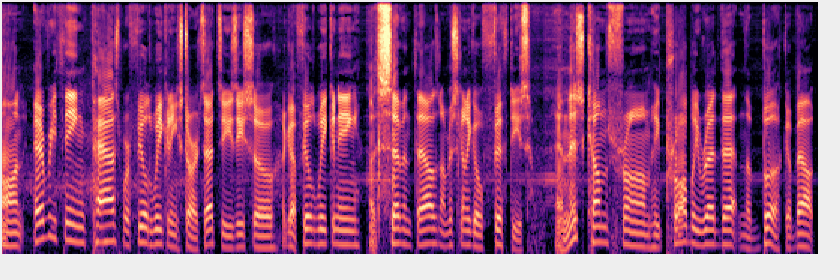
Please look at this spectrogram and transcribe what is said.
on everything past where field weakening starts. That's easy. So I got field weakening at 7,000. I'm just gonna go 50s. And this comes from, he probably read that in the book about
